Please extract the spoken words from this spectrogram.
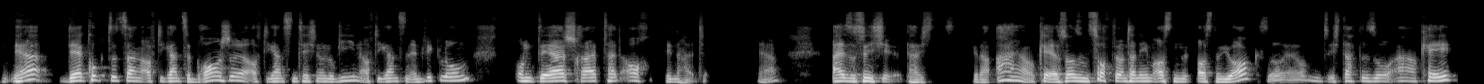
Ja, der guckt sozusagen auf die ganze Branche, auf die ganzen Technologien, auf die ganzen Entwicklungen und der schreibt halt auch Inhalte. Ja, also finde ich, da habe ich gedacht, ah ja, okay, das war so ein Softwareunternehmen aus, aus New York, so ja, und ich dachte so, ah okay,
